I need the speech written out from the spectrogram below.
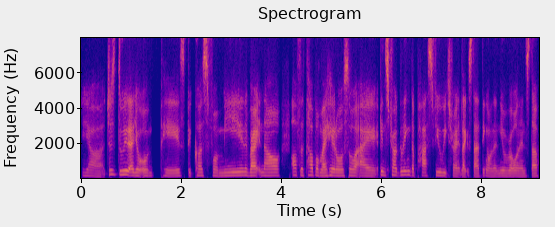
yeah just do it at your own pace because for me right now off the top of my head also i've been struggling the past few weeks right? Like starting on a new role and stuff.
